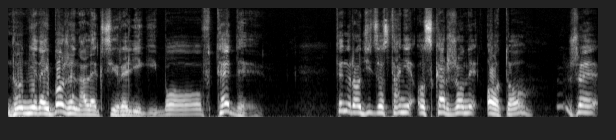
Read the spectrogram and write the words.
no nie daj Boże na lekcji religii, bo wtedy ten rodzic zostanie oskarżony o to, że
